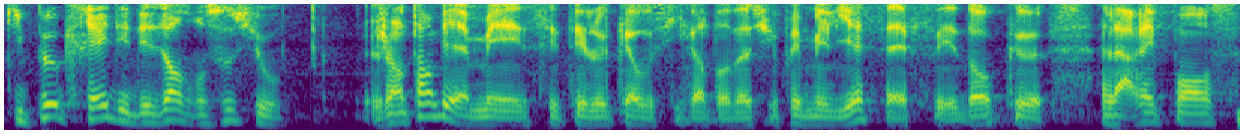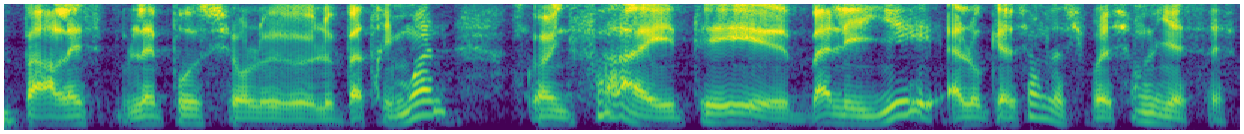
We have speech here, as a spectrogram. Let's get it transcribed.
qui peut créer des désordres sociaux. J'entends bien, mais c'était le cas aussi quand on a supprimé l'ISF. Et donc, euh, la réponse par l'impôt sur le, le, patrimoine, encore une fois, a été balayée à l'occasion de la suppression de l'ISF.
